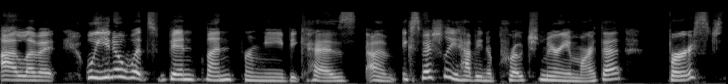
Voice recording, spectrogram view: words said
I love it. Well, you know what's been fun for me because, um, especially having approached Mary and Martha first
